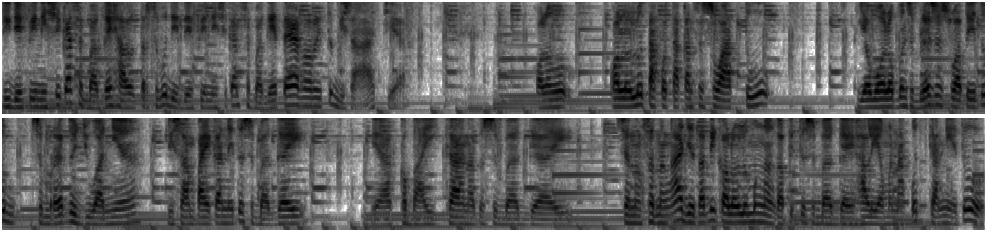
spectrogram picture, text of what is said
didefinisikan sebagai hal tersebut didefinisikan sebagai teror itu bisa aja. Kalau kalau lu takut akan sesuatu ya walaupun sebenarnya sesuatu itu sebenarnya tujuannya disampaikan itu sebagai ya kebaikan atau sebagai senang-senang aja. Tapi kalau lu menganggap itu sebagai hal yang menakutkan itu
